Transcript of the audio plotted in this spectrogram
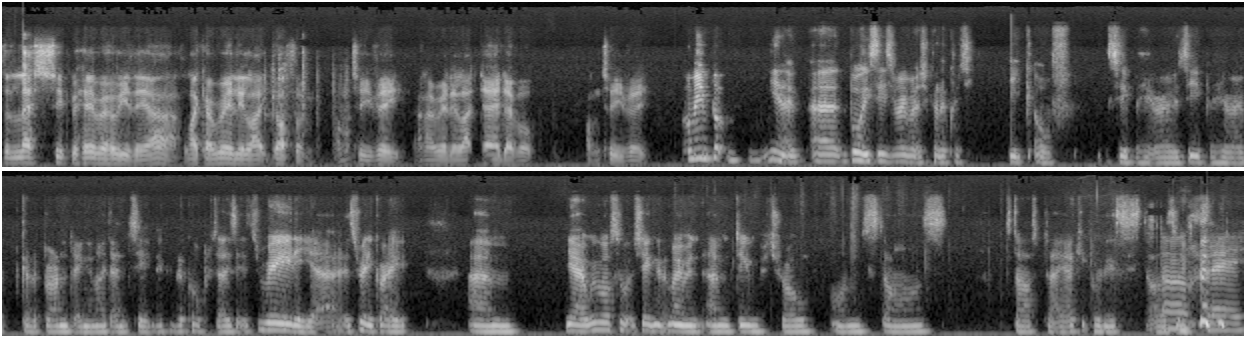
the less superhero-y they are. Like I really like Gotham on TV, and I really like Daredevil on TV. I mean, but you know, uh, Boys is very much kind of critique of superhero, superhero kind of branding and identity and the, the corporatization. It's really, yeah, it's really great. Um, yeah, we're also watching at the moment um, Doom Patrol on Stars. StarzPlay. I keep calling this Stars. Stars play.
